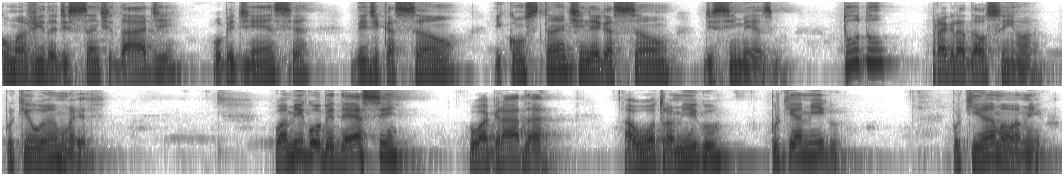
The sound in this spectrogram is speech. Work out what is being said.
com uma vida de santidade, obediência, dedicação e constante negação de si mesmo. Tudo para agradar ao Senhor, porque eu amo Ele. O amigo obedece ou agrada ao outro amigo porque é amigo, porque ama o amigo.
